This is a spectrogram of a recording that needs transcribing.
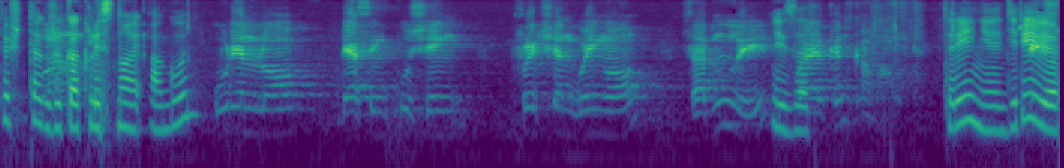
Точно так же, как лесной огонь, Из-за- трение деревьев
